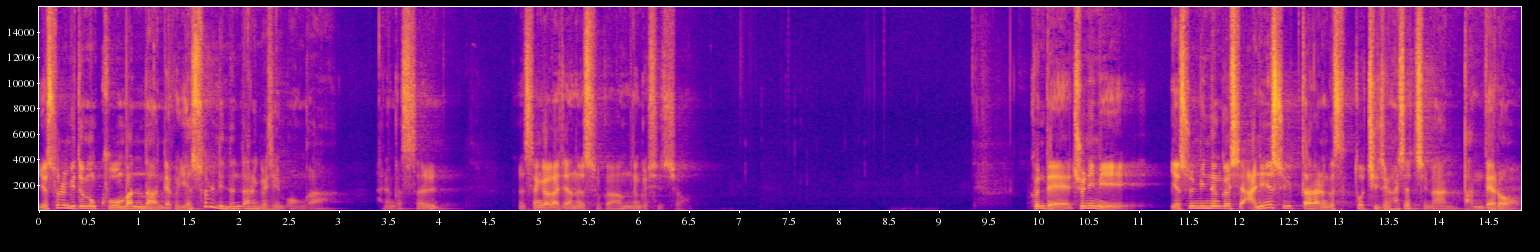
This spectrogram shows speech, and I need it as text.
예수를 믿으면 구원받는다는데 그 예수를 믿는다는 것이 뭔가 하는 것을 생각하지 않을 수가 없는 것이죠. 근데 주님이 예수 믿는 것이 아닐 수 있다는 것을 또 지적하셨지만 반대로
